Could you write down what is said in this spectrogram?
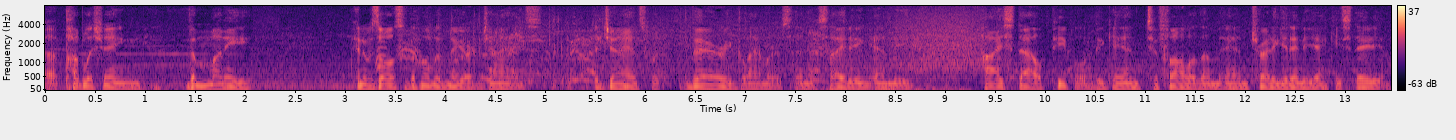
uh, publishing, the money, and it was also the home of New York Giants. The Giants were very glamorous and exciting, and the high-style people began to follow them and try to get into Yankee Stadium.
